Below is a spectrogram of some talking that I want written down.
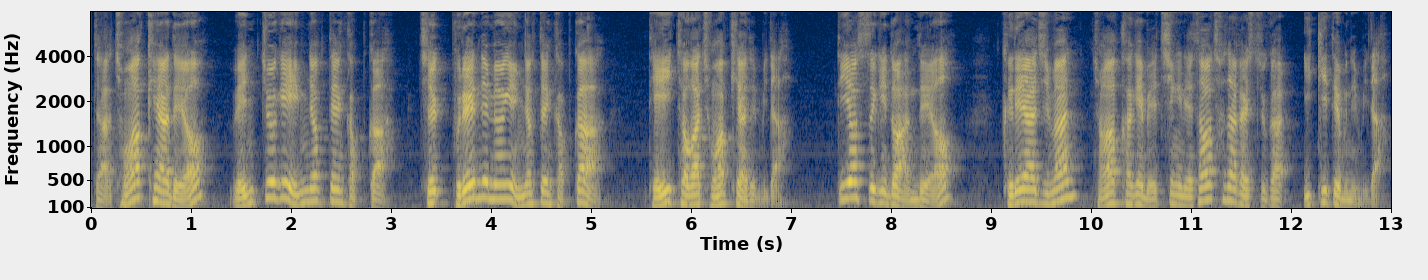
자, 정확해야 돼요. 왼쪽에 입력된 값과, 즉, 브랜드명에 입력된 값과 데이터가 정확해야 됩니다. 띄어쓰기도 안 돼요. 그래야지만 정확하게 매칭이 돼서 찾아갈 수가 있기 때문입니다.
